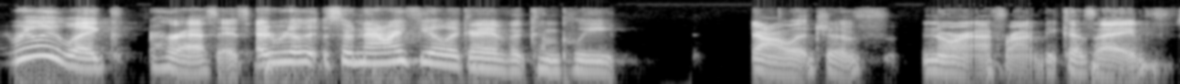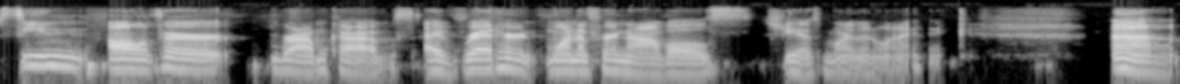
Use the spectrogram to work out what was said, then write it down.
I really like her essays. I really so now I feel like I have a complete knowledge of Nora Ephron because I've seen all of her rom coms. I've read her one of her novels. She has more than one, I think. Um,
